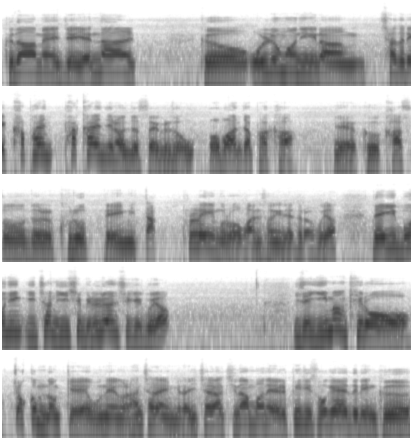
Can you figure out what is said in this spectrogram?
그 다음에 이제 옛날 그 올류모닝이랑 차들이 카파, 파카 엔진을 얹었어요. 그래서 오- 어반자 파카. 예, 그 가수들 그룹 네임이 딱 플레임으로 완성이 되더라고요. 네, 이 모닝 2021년식이고요. 이제 2만 킬로 조금 넘게 운행을 한 차량입니다. 이 차량 지난번에 LPG 소개해드린 그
